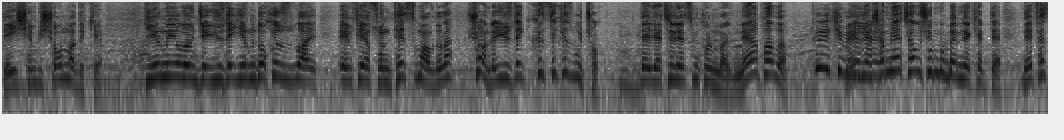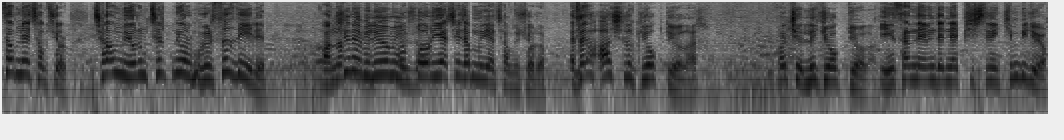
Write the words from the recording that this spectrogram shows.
Değişen bir şey olmadı ki. 20 yıl önce %29'la enflasyonu teslim aldılar. Şu anda %48,5. Devletin resmi kurumları. Ne yapalım? TÜİK Ben yaşamaya çalışıyorum bu memlekette. Nefes almaya çalışıyorum. Çalmıyorum, çırpmıyorum, hırsız değilim. Anladın mı? Geçinebiliyor muyuz Çok doğru yaşamaya çalışıyorum. Efendim? Açlık yok diyorlar. Fakirlik yok diyorlar. İnsanın evinde ne piştiğini kim biliyor?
